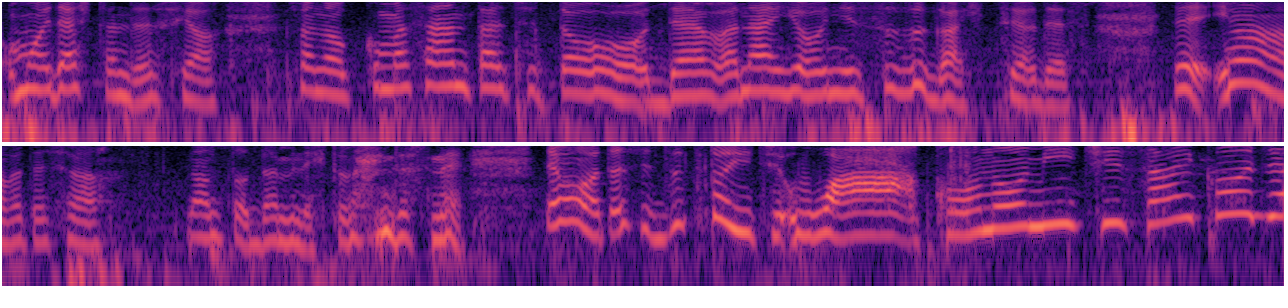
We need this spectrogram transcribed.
思い出したんですよ。そのクマさんたちと出会わないように鈴が必要です。で今は私はなんとダメな人なんですね。でも私ずっと一わあこの道最高じゃ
